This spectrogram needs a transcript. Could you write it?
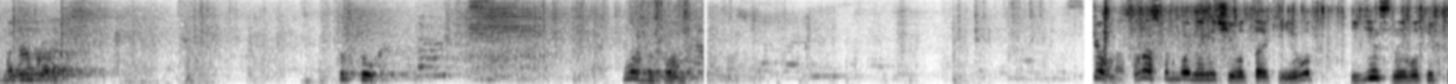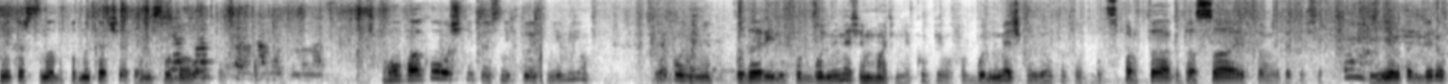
Мы добрались. Тук-тук. Да. Вам? Что у нас? У нас футбольные мячи вот такие вот. Единственное, вот их, мне кажется, надо поднакачать, они слабоваты. Ага, вот он у нас. В упаковочке, то есть никто их не бил. Я помню, мне подарили футбольный мяч, а мать мне купила футбольный мяч, когда вот этот вот Спартак, Досаев, там вот эти все. И я вот так берег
